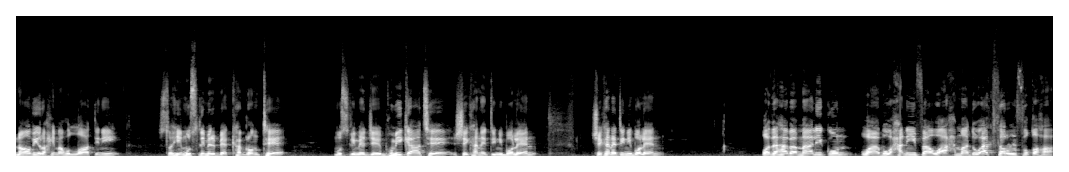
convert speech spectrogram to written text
নবী রহিমাহুল্লাহ, তিনি সহি মুসলিমের ব্যাখ্যা গ্রন্থে মুসলিমের যে ভূমিকা আছে, সেখানে তিনি বলেন, সেখানে তিনি বলেন ওয়াদাহাবা মালিকুন ওয়াবু হানিফা ও আহমদ ও আকসারুল ফোকাহা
